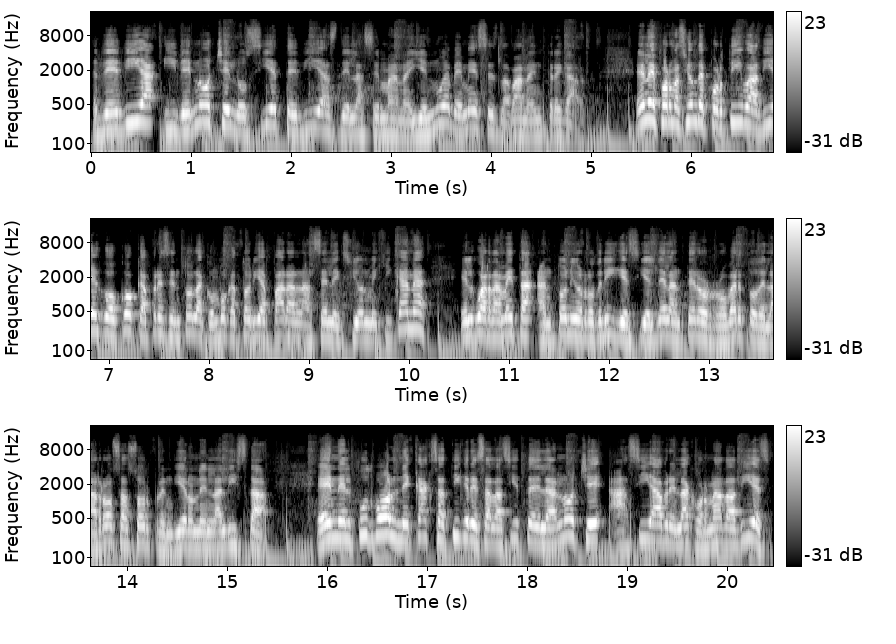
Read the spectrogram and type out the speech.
de día y de noche los siete días de la semana y en nueve meses la van a entregar. En la información deportiva, Diego Coca presentó la convocatoria para la selección mexicana. El guardameta Antonio Rodríguez y el delantero Roberto de la Rosa sorprendieron en la lista. En el fútbol, Necaxa Tigres a las 7 de la noche, así abre la jornada 10.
